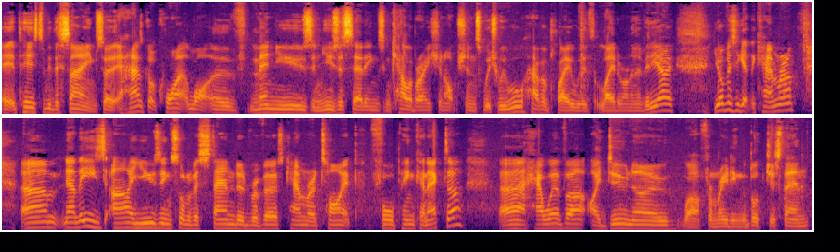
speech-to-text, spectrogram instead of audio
it appears to be the same. So it has got quite a lot of menus and user settings and calibration options, which we will have a play with later on in the video. You obviously get the camera. Um, now these are using sort of a standard reverse camera type 4-pin connector. Uh, however, I do know, well, from reading the book just then,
